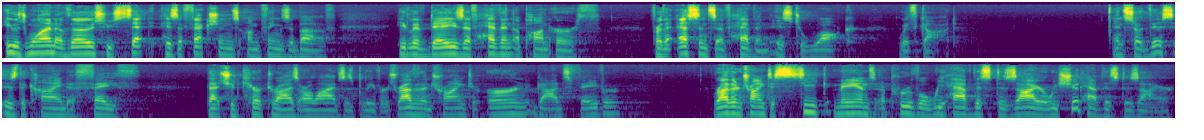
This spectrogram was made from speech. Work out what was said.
He was one of those who set his affections on things above. He lived days of heaven upon earth, for the essence of heaven is to walk with God. And so, this is the kind of faith that should characterize our lives as believers. Rather than trying to earn God's favor, rather than trying to seek man's approval, we have this desire, we should have this desire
